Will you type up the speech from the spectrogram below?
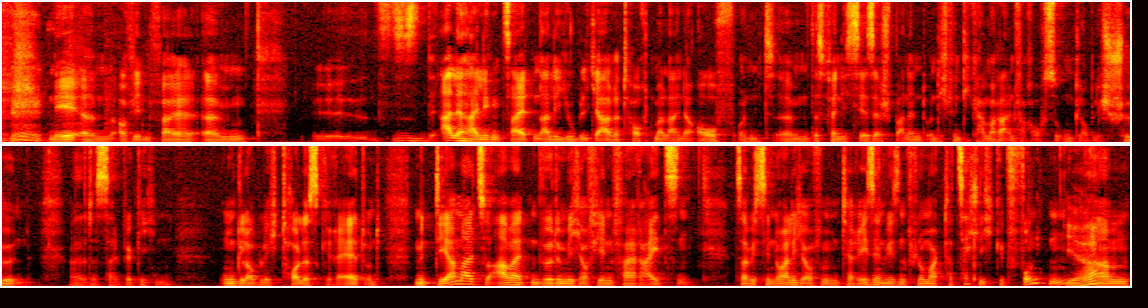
nee, ähm, auf jeden Fall. Alle heiligen Zeiten, alle Jubeljahre taucht mal eine auf und ähm, das fände ich sehr, sehr spannend und ich finde die Kamera einfach auch so unglaublich schön. Also das ist halt wirklich ein unglaublich tolles Gerät und mit der mal zu arbeiten würde mich auf jeden Fall reizen. Jetzt habe ich sie neulich auf dem Theresienwiesen-Flohmarkt tatsächlich gefunden. Ja? Ähm,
